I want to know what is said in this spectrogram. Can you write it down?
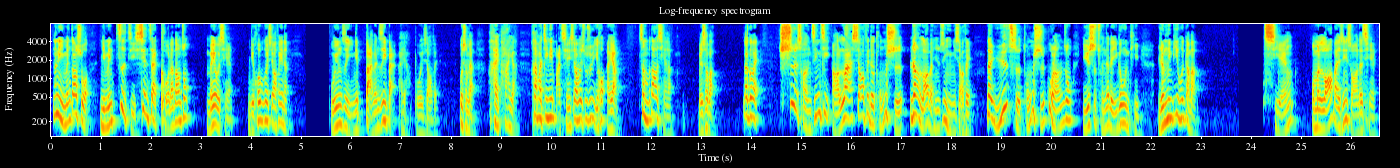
那你们告诉我，你们自己现在口袋当中没有钱，你会不会消费呢？毋庸置疑，你百分之一百，哎呀，不会消费。为什么呀？害怕呀，害怕今天把钱消费出去以后，哎呀，挣不到钱了，没错吧？那各位，市场经济啊，拉消费的同时，让老百姓进行消费。那与此同时过程当中，于是存在的一个问题：人民币会干嘛？钱，我们老百姓手上的钱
